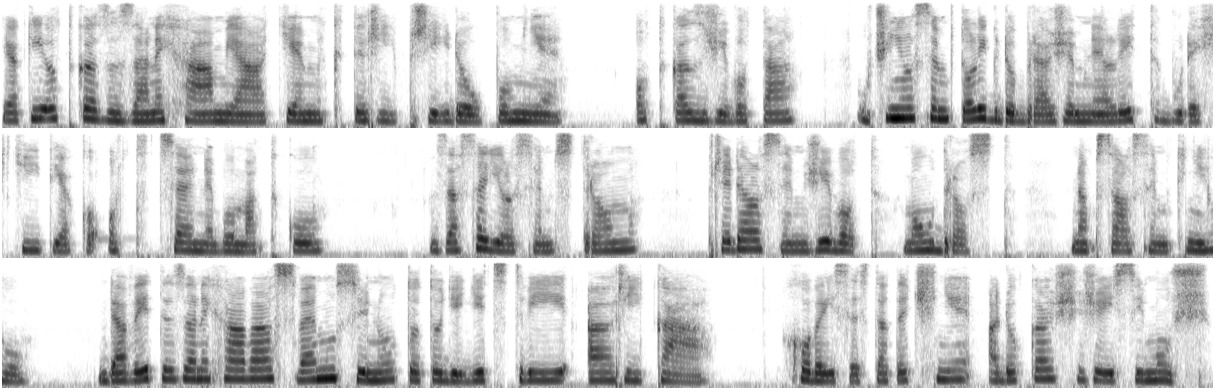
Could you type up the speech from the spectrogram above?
Jaký odkaz zanechám já těm, kteří přijdou po mně? Odkaz života? Učinil jsem tolik dobra, že mne lid bude chtít jako otce nebo matku. Zasadil jsem strom, předal jsem život, moudrost, napsal jsem knihu. David zanechává svému synu toto dědictví a říká, chovej se statečně a dokaž, že jsi muž.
